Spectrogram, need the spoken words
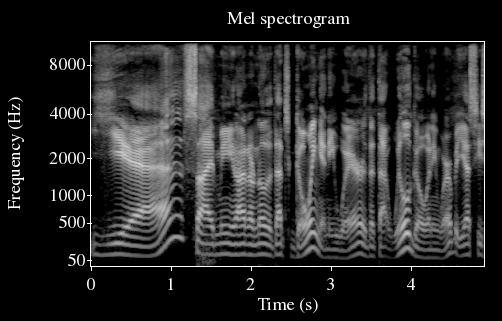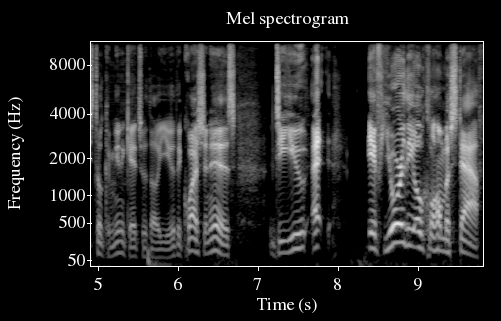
Yes, I mean I don't know that that's going anywhere, that that will go anywhere, but yes, he still communicates with OU. The question is, do you? if you're the Oklahoma staff,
